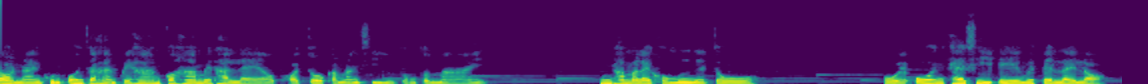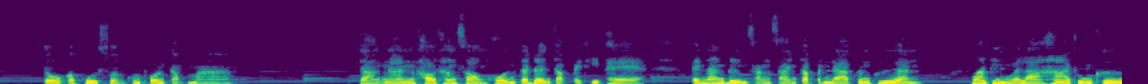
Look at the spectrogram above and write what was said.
ตอนนั้นคุณอ้นจะหันไปห้ามก็ห้ามไม่ทันแล้ว เพราะโจกำลังฉี่อยู่ตรงต้นไม้ มึงทำอะไรของมึงเนี่ยโจ โอ้ยอ้นแค่ฉี่เองไม่เป็นไรหรอก โจก็พูดสวนคุณอ้นกลับมา จากนั้นเขาทั้งสองคนก็เดินกลับไปที่แพไปนั่งดื่มสังสรรค์กับบรรดาเพื่อนๆ เมื่อถึงเวลาห้าทุ่มครึ่ง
